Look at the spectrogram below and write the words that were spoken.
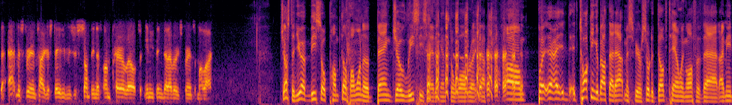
the atmosphere in Tiger Stadium is just something that's unparalleled to anything that I've ever experienced in my life. Justin, you have me so pumped up. I want to bang Joe Lisi's head against the wall right now. Um, but uh, talking about that atmosphere, sort of dovetailing off of that, I mean,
